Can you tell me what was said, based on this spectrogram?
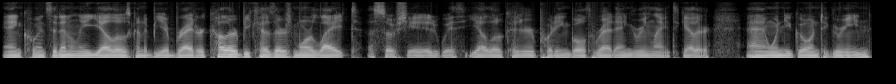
And coincidentally, yellow is going to be a brighter color because there's more light associated with yellow because you're putting both red and green light together. And when you go into green,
